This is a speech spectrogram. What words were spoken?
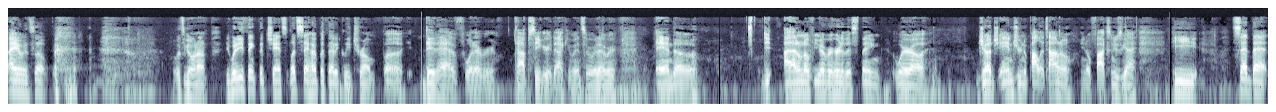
Hey, what's up? what's going on? What do you think the chance? Let's say hypothetically Trump uh, did have whatever top secret documents or whatever, and uh, do, I don't know if you ever heard of this thing where uh, Judge Andrew Napolitano, you know, Fox News guy, he said that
